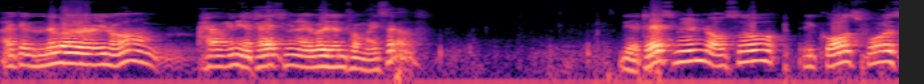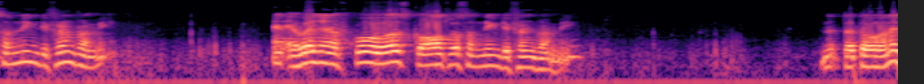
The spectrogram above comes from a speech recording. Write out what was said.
I can never, you know, have any attachment or aversion for myself. The attachment also calls for something different from me. And aversion, of course, calls for something different from me. Tato na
